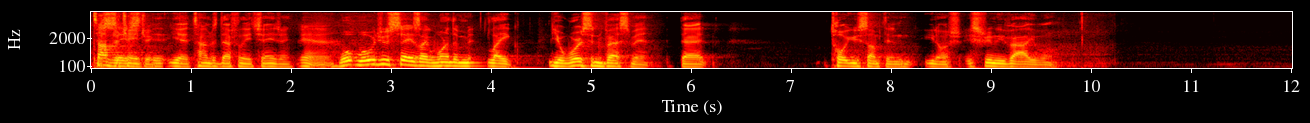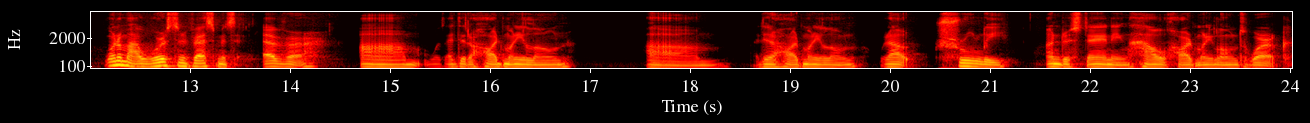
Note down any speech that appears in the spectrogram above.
times are Saves- changing Yeah, times are definitely changing. Yeah. What What would you say is like one of the like your worst investment that taught you something you know extremely valuable? One of my worst investments ever um, was I did a hard money loan. Um, I did a hard money loan without truly understanding how hard money loans work.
